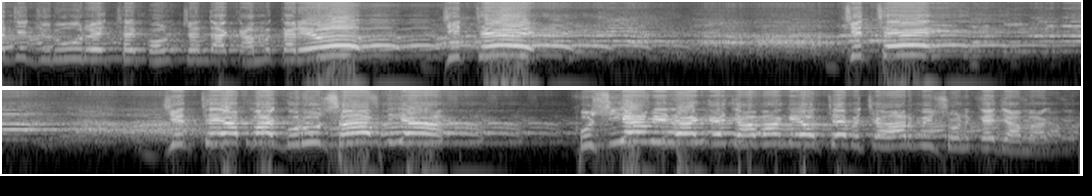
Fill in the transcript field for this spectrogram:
ਅੱਜ ਜ਼ਰੂਰ ਇੱਥੇ ਪਹੁੰਚਣ ਦਾ ਕੰਮ ਕਰਿਓ। ਜਿੱਥੇ ਜਿੱਥੇ ਜਿੱਥੇ ਆਪਾਂ ਗੁਰੂ ਸਾਹਿਬ ਦੀਆਂ ਖੁਸ਼ੀਆਂ ਵੀ ਲੈ ਕੇ ਜਾਵਾਂਗੇ, ਉੱਥੇ ਵਿਚਾਰ ਵੀ ਸੁਣ ਕੇ ਜਾਵਾਂਗੇ।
